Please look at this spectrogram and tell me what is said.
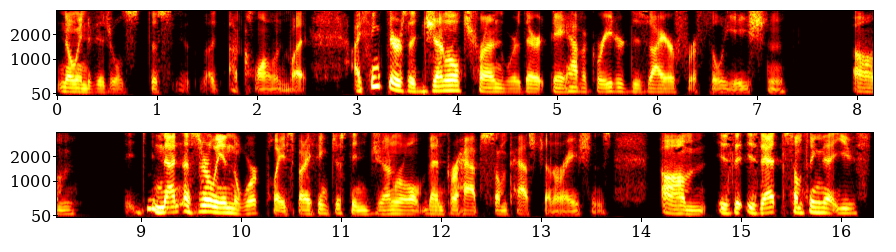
no individual's this a, a clone, but I think there's a general trend where they they have a greater desire for affiliation. Um, not necessarily in the workplace, but I think just in general than perhaps some past generations. Um, is it is that something that you've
